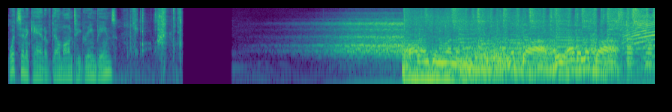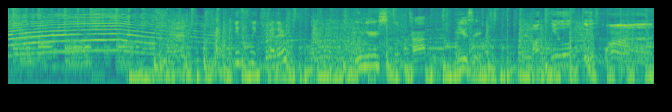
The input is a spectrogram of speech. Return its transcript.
What's in a can of Del Monte green beans? All engine running. Liftoff. We have a liftoff. This week's weather. Junior's top music. Hot news with Juan.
